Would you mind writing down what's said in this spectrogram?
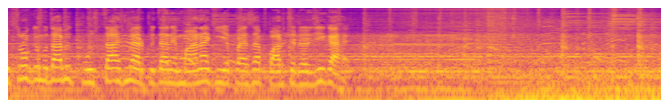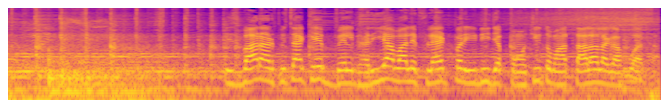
सूत्रों के मुताबिक पूछताछ में अर्पिता ने माना कि यह पैसा पार्थ चटर्जी का है। इस बार अर्पिता के बेलघरिया वाले फ्लैट पर ईडी जब पहुँची तो वहाँ ताला लगा हुआ था।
